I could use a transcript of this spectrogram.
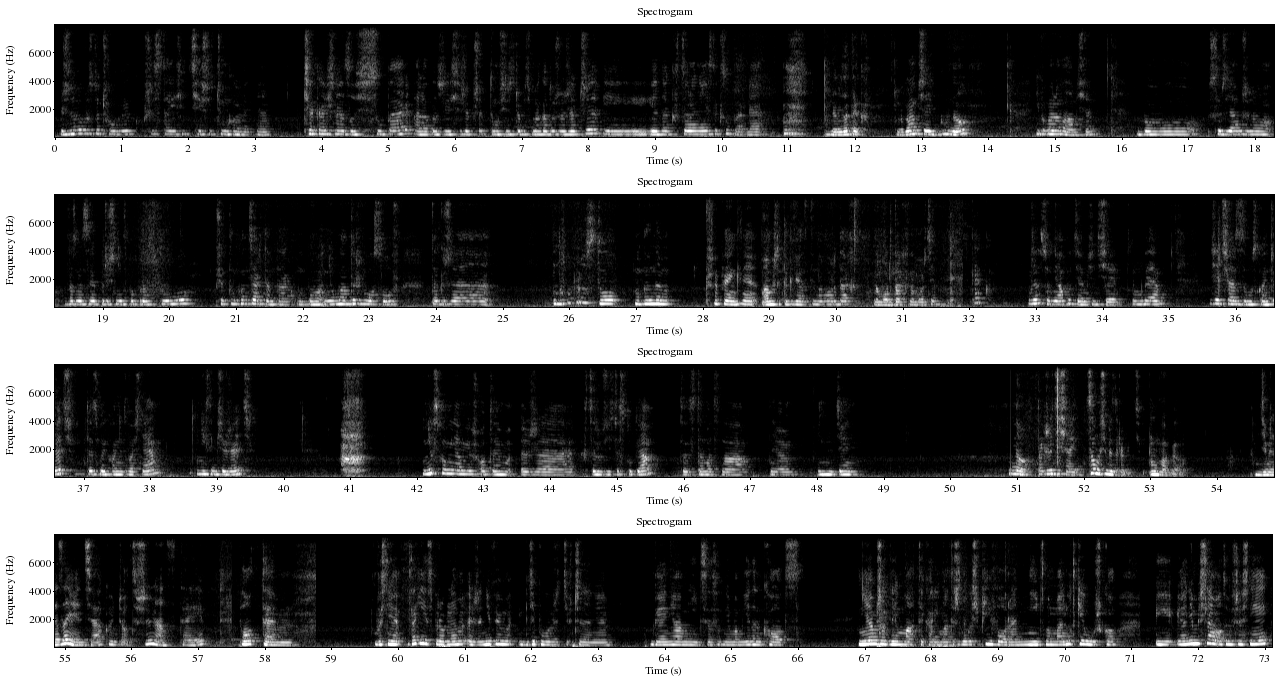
że no po prostu człowiek przestaje się cieszyć czymkolwiek, nie? Czekasz na coś super, ale okazuje się, że przed tym musisz zrobić mega dużo rzeczy i jednak wcale nie jest tak super, nie? Na dodatek wyglądam się jak gówno i pomalowałam się, bo stwierdziłam, że no wezmę sobie prysznic po prostu przed tym koncertem, tak? Bo nie umyłam też włosów, także no po prostu wyglądam Przepięknie. Mam jeszcze te gwiazdy na mordach. Na mordach, na mordzie. Tak. No dosłownie obudziłam się dzisiaj. I mówię, dzisiaj trzeba ze sobą skończyć. To jest mój koniec właśnie. Nie chce mi się żyć. Nie wspominam już o tym, że chcę rzucić te studia. To jest temat na, nie wiem, inny dzień. No, także dzisiaj, co musimy zrobić? Uwaga. Idziemy na zajęcia, kończę o 13. Potem właśnie taki jest problem, że nie wiem, gdzie położyć dziewczynę, nie? Bo ja nie mam nic, dosłownie mam jeden koc. Nie mam żadnej maty, karimaty, żadnego śpiwora, nic, mam malutkie łóżko. I ja nie myślałam o tym wcześniej,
